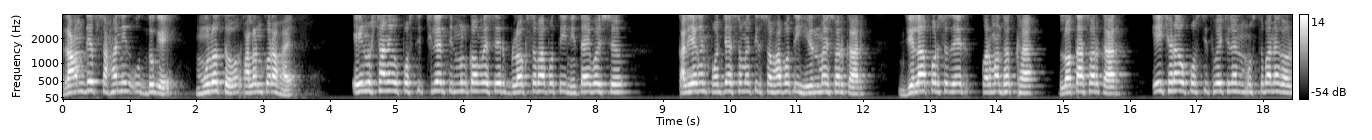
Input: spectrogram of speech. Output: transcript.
রামদেব সাহানির উদ্যোগে মূলত পালন করা হয়। এই অনুষ্ঠানে উপস্থিত ছিলেন তৃণমূল কংগ্রেসের ব্লক সভাপতি নিতাই বৈশ্য, কালিয়াগঞ্জ পঞ্চায়েত সমিতির সভাপতি হিরণময় সরকার, জেলা পরিষদের কর্মাধ্যক্ষা লতা সরকার। এছাড়া উপস্থিত হয়েছিলেন মুস্তফানগর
